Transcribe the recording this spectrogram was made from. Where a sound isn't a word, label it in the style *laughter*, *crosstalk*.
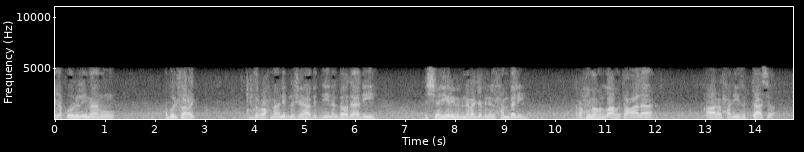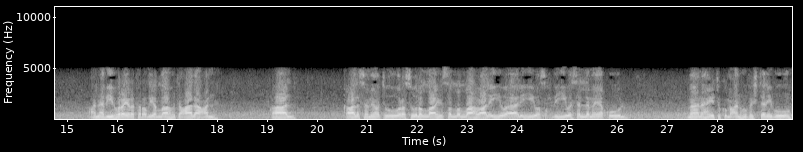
يقول الإمام أبو الفرج عبد الرحمن بن شهاب الدين البغدادي الشهير بابن رجب الحنبلي رحمه الله تعالى. قال الحديث التاسع عن أبي هريرة رضي الله تعالى عنه قال قال سمعت رسول الله صلى الله عليه وآله وصحبه وسلم يقول ما نهيتكم عنه فاجتنبوه.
